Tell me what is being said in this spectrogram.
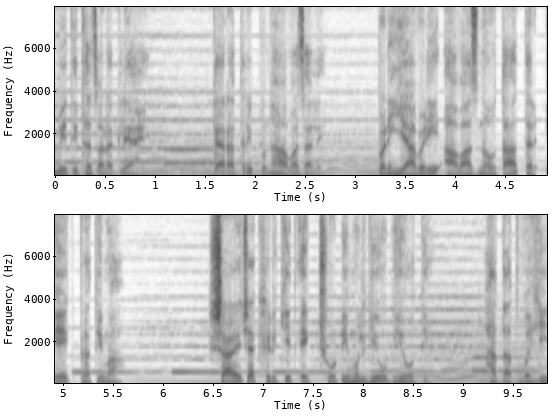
मी तिथंच अडकले आहे. त्या रात्री पुन्हा आवाज आले. पण यावेळी आवाज नव्हता तर एक प्रतिमा. शाळेच्या खिडकीत एक छोटी मुलगी उभी होती. हातात वही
